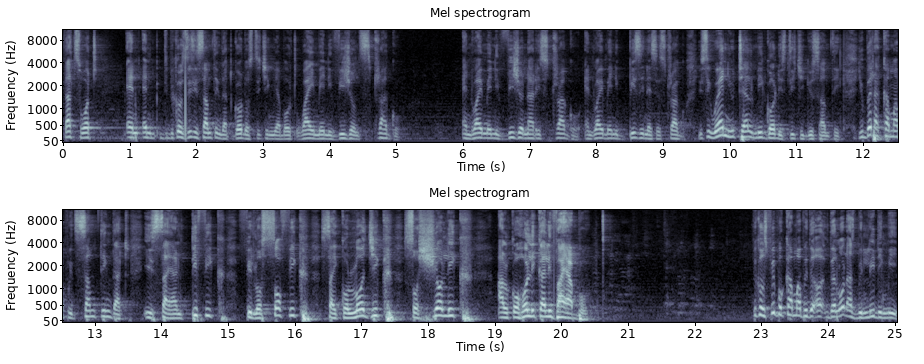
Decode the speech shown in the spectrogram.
That's what, and, and because this is something that God was teaching me about why many visions struggle and why many visionaries struggle and why many businesses struggle. You see, when you tell me God is teaching you something, you better come up with something that is scientific, philosophic, psychologic, sociolic, alcoholically viable. Because people come up with, the, uh, the Lord has been leading me.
